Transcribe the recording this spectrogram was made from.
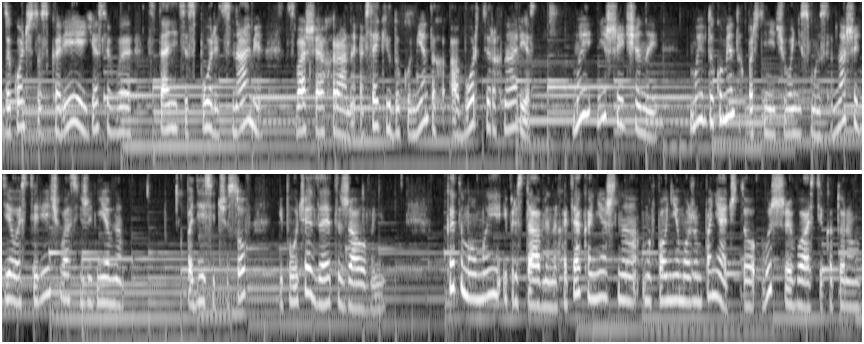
закончится скорее, если вы станете спорить с нами, с вашей охраной, о всяких документах, о бортерах на арест. Мы не шичены, мы в документах почти ничего не смыслим. Наше дело стеречь вас ежедневно по 10 часов и получать за это жалование. К этому мы и представлены, хотя, конечно, мы вполне можем понять, что высшие власти, которым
